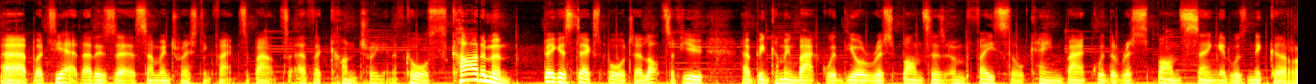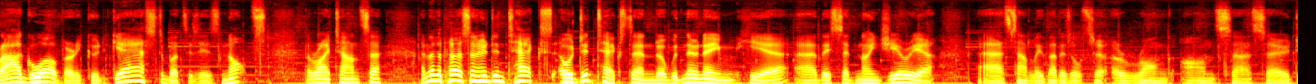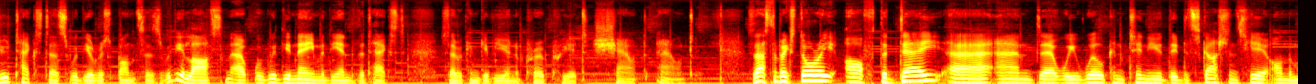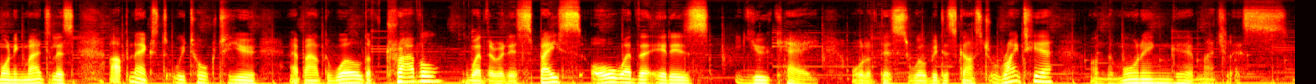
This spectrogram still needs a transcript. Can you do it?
Uh, but yeah, that is uh, some interesting facts about the country, and of course, cardamom, biggest exporter. Lots of you have been coming back with your responses. Um, Faisal came back with a response saying it was Nicaragua. Very good guess, but it is not the right answer. Another person who didn't text, or did text, and uh, with no name here, uh, they said Nigeria. Uh, sadly, that is also a wrong answer. So do text us with your responses, with your last, uh, with your name at the end of the text, so we can give you an appropriate shout out. So that's the big story of the day, uh, and uh, we will continue the discussions here on the Morning Majlis. Up next, we talk to you about the world of travel, whether it is space or whether it is UK. All of this will be discussed right here on the Morning Majlis.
